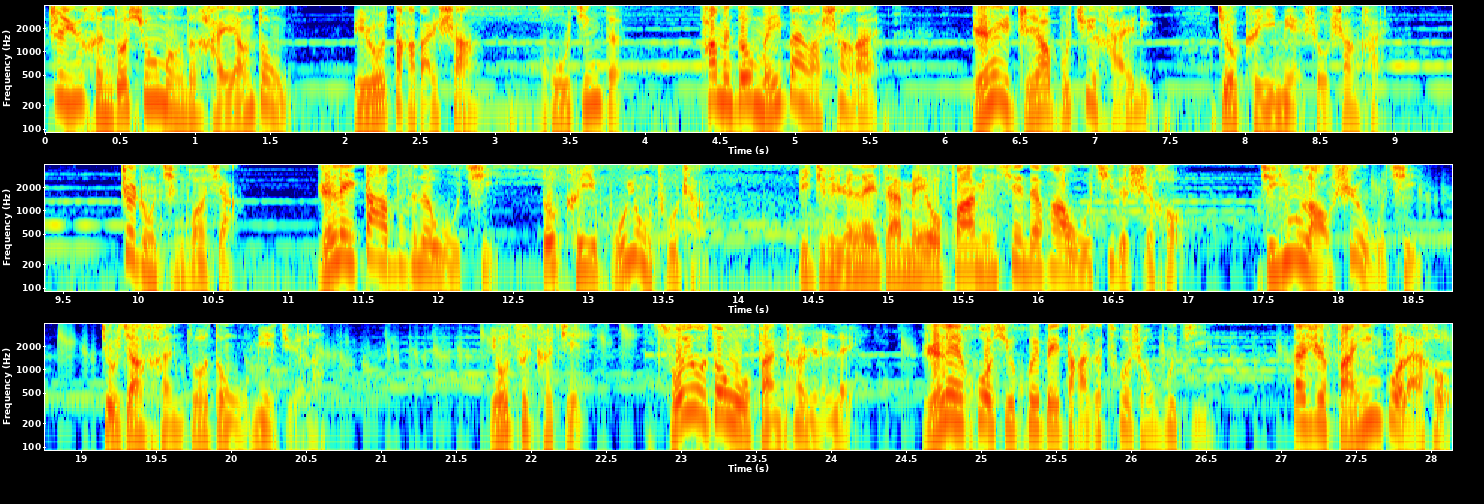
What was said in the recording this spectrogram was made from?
至于很多凶猛的海洋动物，比如大白鲨、虎鲸等，它们都没办法上岸。人类只要不去海里，就可以免受伤害。这种情况下，人类大部分的武器都可以不用出场。毕竟，人类在没有发明现代化武器的时候，仅用老式武器就将很多动物灭绝了。由此可见，所有动物反抗人类，人类或许会被打个措手不及，但是反应过来后，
